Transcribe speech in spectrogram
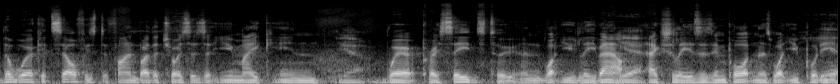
the work itself is defined by the choices that you make in yeah. where it proceeds to and what you leave out Yeah. actually is as important as what you put in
